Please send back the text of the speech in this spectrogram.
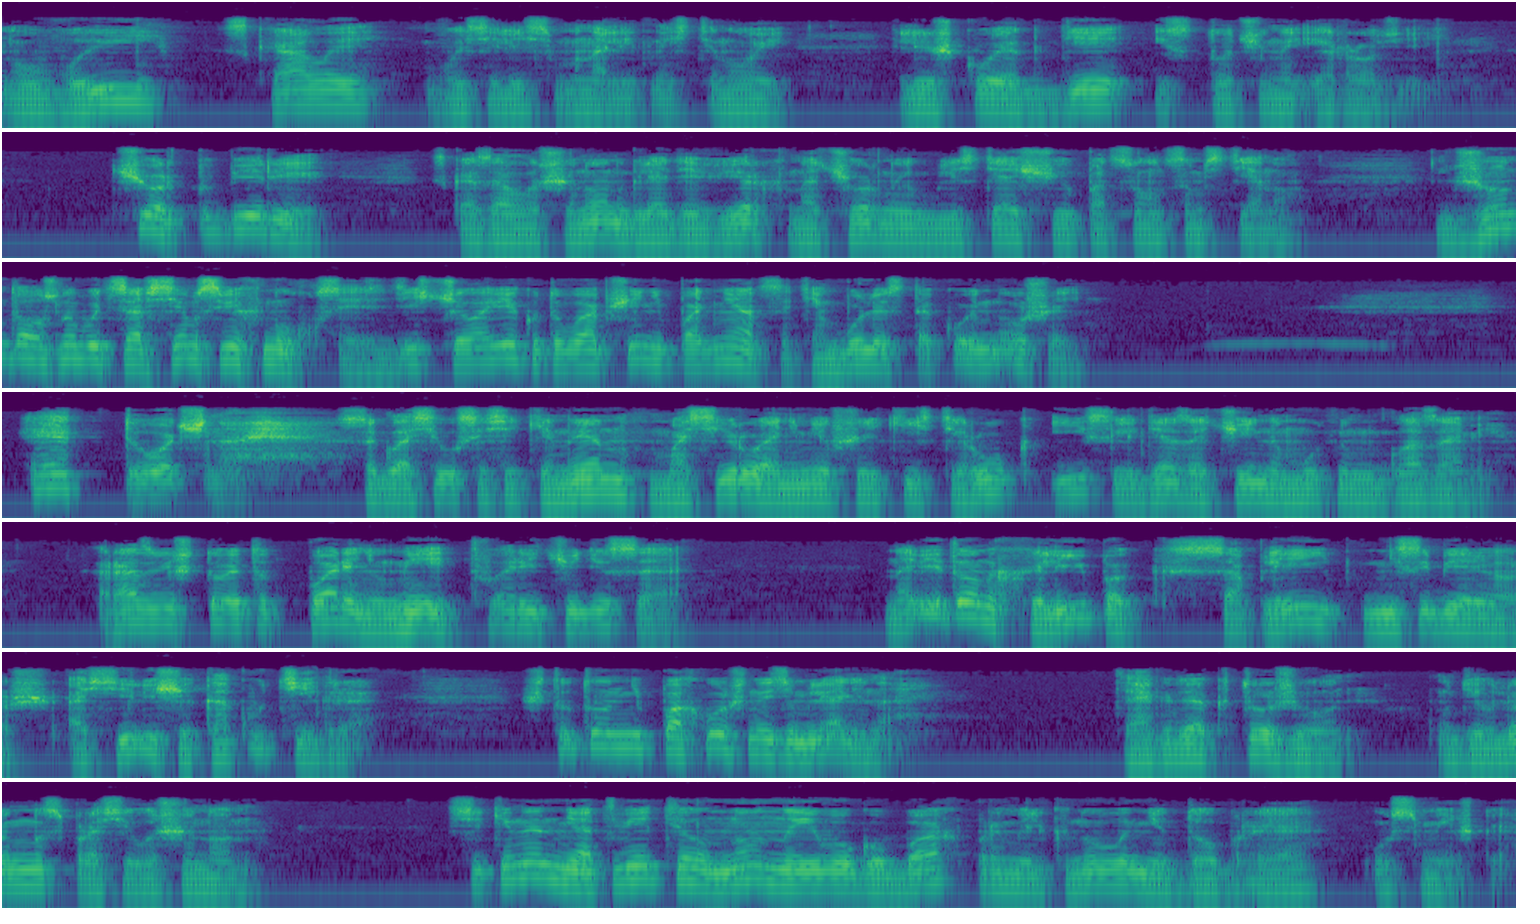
Увы, скалы высились монолитной стеной, лишь кое-где источенной эрозией. «Черт побери!» — сказал Шинон, глядя вверх на черную блестящую под солнцем стену. Джон, должно быть, совсем свихнулся. Здесь человеку-то вообще не подняться, тем более с такой ношей. «Это точно», — согласился Секинен, массируя онемевшие кисти рук и следя за чейным мутными глазами. «Разве что этот парень умеет творить чудеса. На вид он хлипок, соплей не соберешь, а силище как у тигра. Что-то он не похож на землянина». «Тогда кто же он?» — удивленно спросила Шинон. Секинен не ответил, но на его губах промелькнула недобрая усмешка.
